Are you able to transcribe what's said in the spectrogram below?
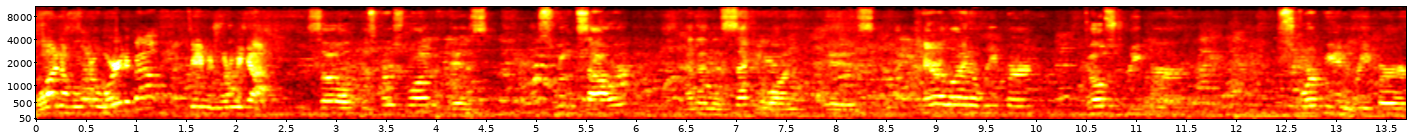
One I'm a little worried about. Damon, what do we got? So this first one is sweet and sour, and then the second one is Carolina Reaper, Ghost Reaper, Scorpion Reaper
